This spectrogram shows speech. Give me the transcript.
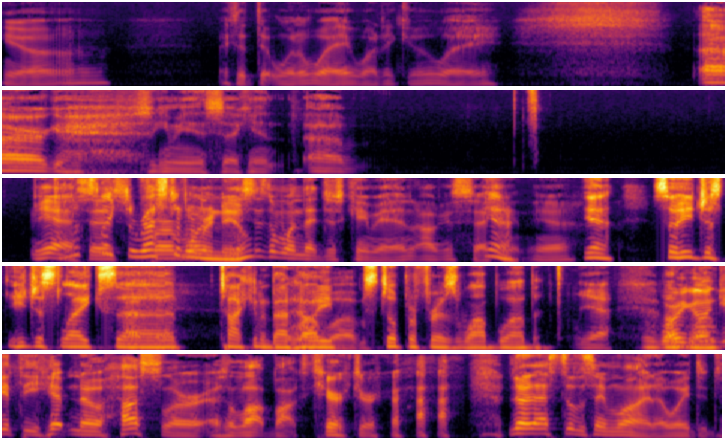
here. Except it went away. Why did it go away? Arg. So give me a second. Um, yeah, It looks like the rest of them one- are new. This is the one that just came in August second. Yeah. Yeah. So he just he just likes uh, Okay. Talking about how he Wub Wub. still prefers Wob Wub. Yeah. Or Are we going to get the Hypno Hustler as a lockbox character? no, that's still the same line. Oh, wait. Did,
